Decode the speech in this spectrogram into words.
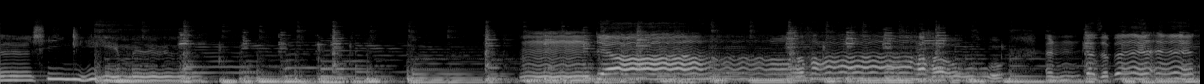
አልተለየሽኝም እንዲያው እንደ ዘበት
